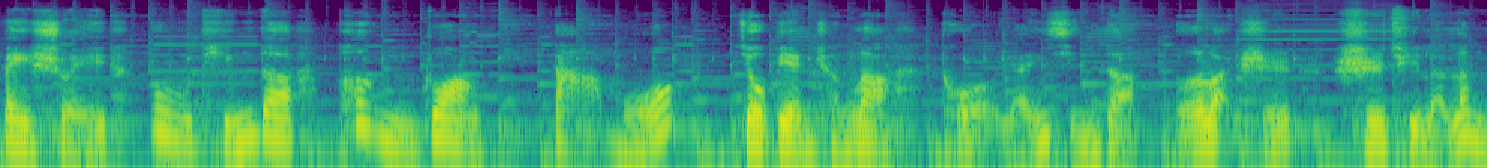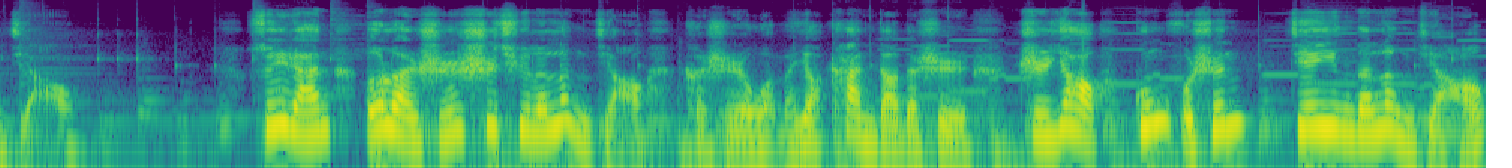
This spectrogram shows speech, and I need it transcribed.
被水不停地碰撞、打磨。就变成了椭圆形的鹅卵石，失去了棱角。虽然鹅卵石失去了棱角，可是我们要看到的是，只要功夫深，坚硬的棱角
